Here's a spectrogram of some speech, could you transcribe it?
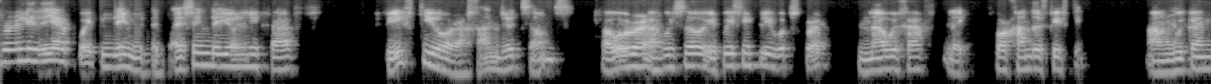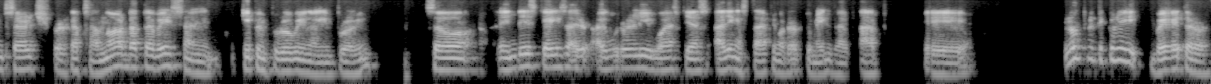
really they are quite limited. I think they only have 50 or 100 songs. However, as we saw, if we simply web scrap, now we have like 450. And we can search perhaps another database and keep improving and improving. So in this case, I, I would really was just adding stuff in order to make that app uh, not particularly better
